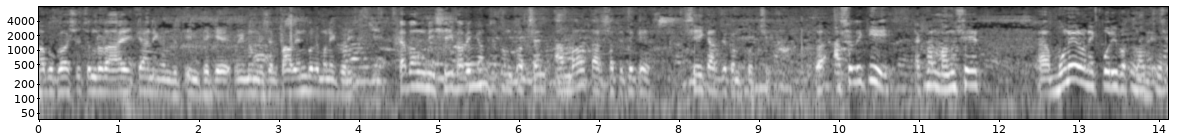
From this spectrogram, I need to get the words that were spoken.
বাবু গয়েশ্বরচন্দ্র রায়, কেরানীগঞ্জ তিন থেকে উনি নমিনেশন পাবেন বলে মনে করি। এবং উনি সেইভাবে কার্যক্রম করছেন, আমরাও তার সাথে থেকে সেই কার্যক্রম করছি। তো আসলে কি, এখন মানুষের মনের অনেক পরিবর্তন হয়েছে।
